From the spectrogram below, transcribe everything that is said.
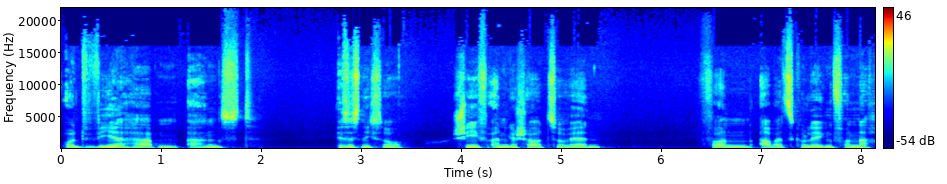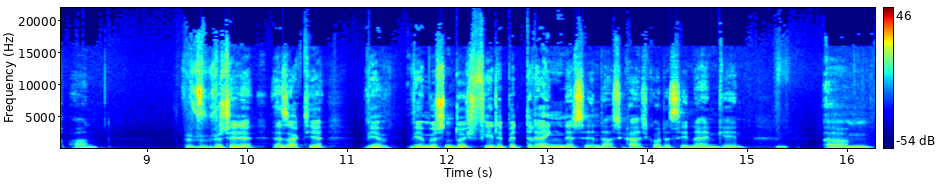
Und wir haben Angst, ist es nicht so, schief angeschaut zu werden von Arbeitskollegen, von Nachbarn? Versteht ihr? Er sagt hier, wir, wir müssen durch viele Bedrängnisse in das Reich Gottes hineingehen. Ähm,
